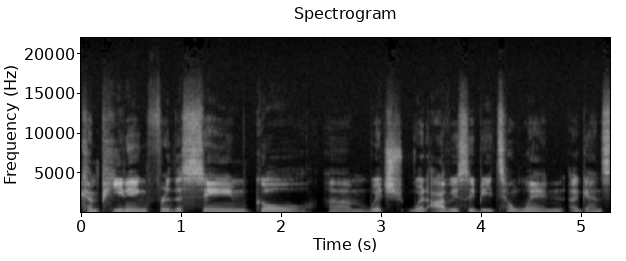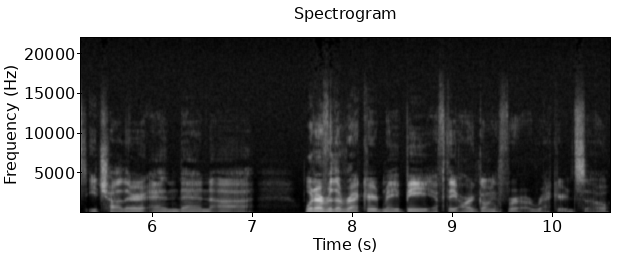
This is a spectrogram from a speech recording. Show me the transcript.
competing for the same goal, um, which would obviously be to win against each other, and then uh, whatever the record may be, if they are going for a record. So,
